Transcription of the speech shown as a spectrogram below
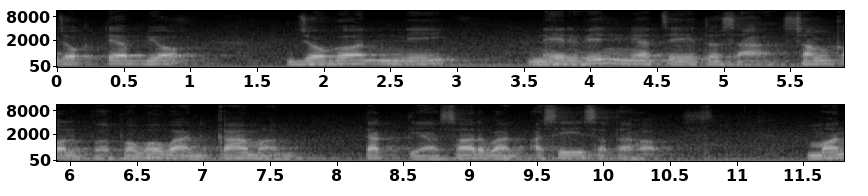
जोक्तव्य जोगन्नि निर्विण्य चेतसा। सङ्कल्प प्रभवान् कामन् त्यक्त्या सर्वान अशेषतः मन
